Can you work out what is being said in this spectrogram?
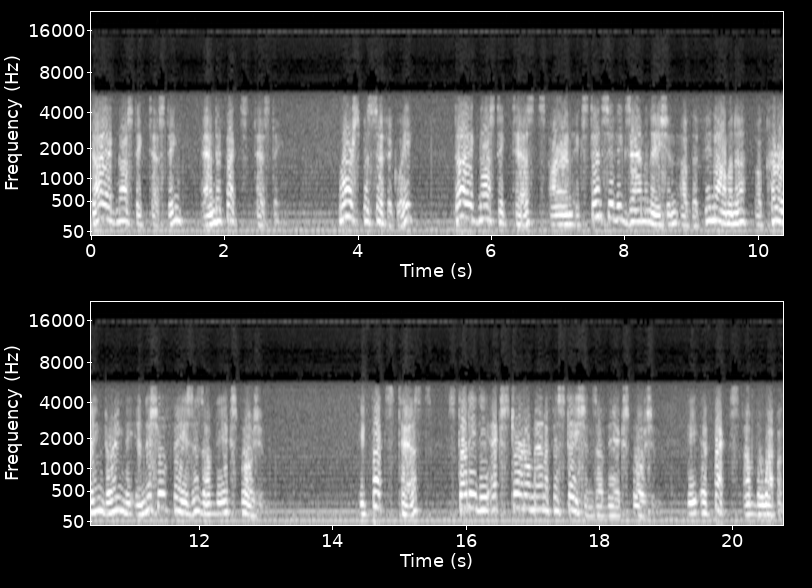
diagnostic testing and effects testing. More specifically, diagnostic tests are an extensive examination of the phenomena occurring during the initial phases of the explosion. Effects tests study the external manifestations of the explosion, the effects of the weapon.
